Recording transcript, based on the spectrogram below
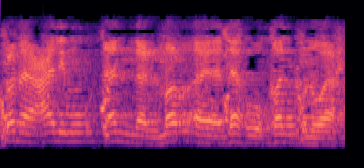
وما علموا أن المرء له قلب واحد.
